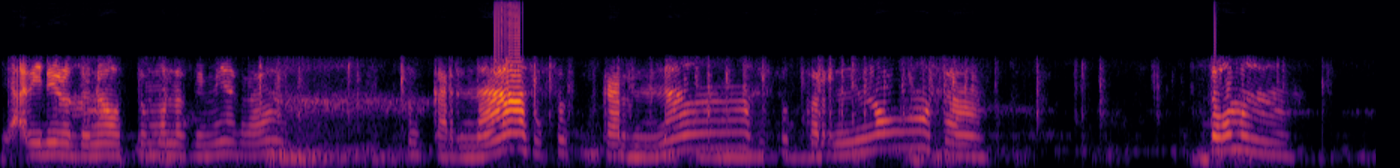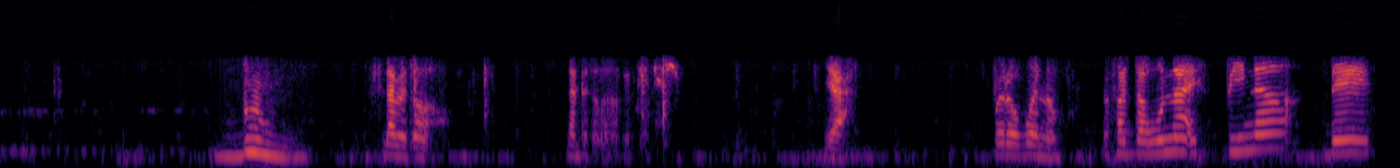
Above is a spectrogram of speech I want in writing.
ya vinieron de nuevo estos monos de mierda. Son carnazas, son carnazas, son carnosas. Toma. Boom. Dame todo. Dame todo lo que tienes. Ya. Pero bueno, me falta una espina de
